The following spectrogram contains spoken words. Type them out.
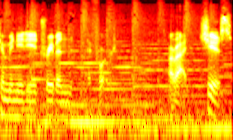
community driven effort. Alright, cheers.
